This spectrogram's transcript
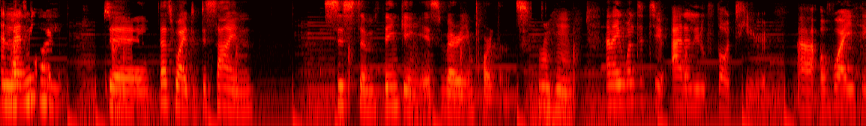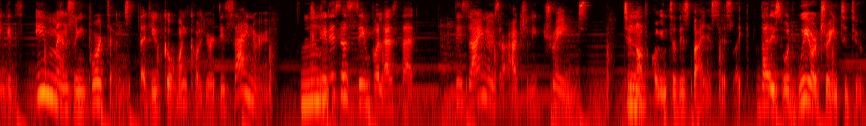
And let me. The, that's why the design system thinking is very important. Mm-hmm. And I wanted to add a little thought here uh, of why I think it's immensely important that you go and call your designer. Mm. And it is as simple as that designers are actually trained to mm. not fall into these biases. Like that is what we are trained to do.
